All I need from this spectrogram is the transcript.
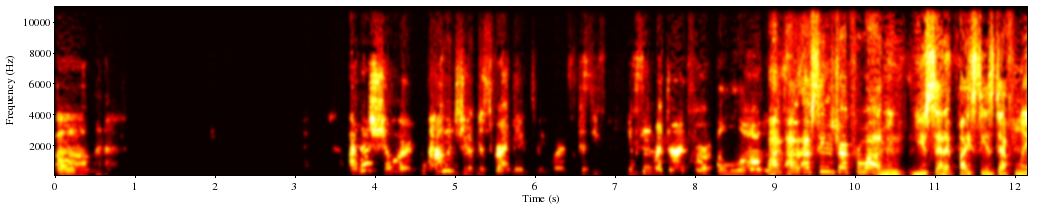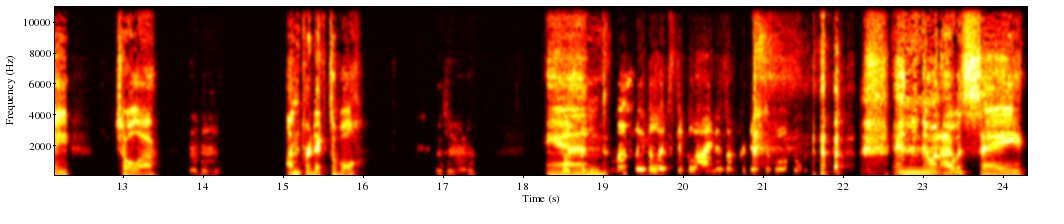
Um, I'm not sure. How would you describe me in three words? Because you've, you've seen my drag for a long, I've, time. I've I've seen you drag for a while. I mean, you said it. Feisty is definitely Chola. Mm-hmm. Unpredictable. Mm-hmm. And mostly, mostly the lipstick line is unpredictable. and you know what? I would say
